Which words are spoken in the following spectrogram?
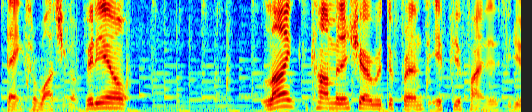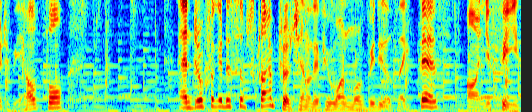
Thanks for watching our video like, comment and share with your friends if you find this video to be helpful. And don't forget to subscribe to our channel if you want more videos like this on your feed.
